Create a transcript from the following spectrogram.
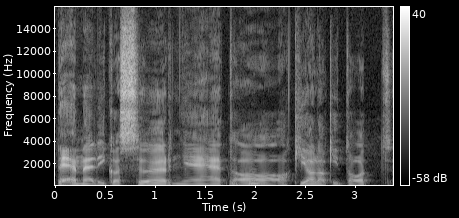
beemelik a szörnyet a, a kialakított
